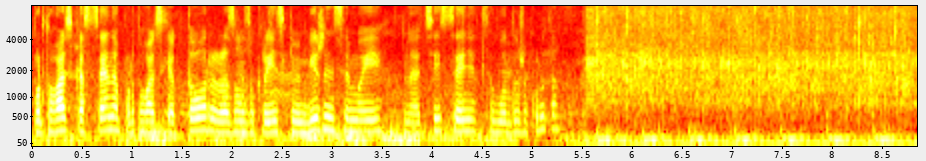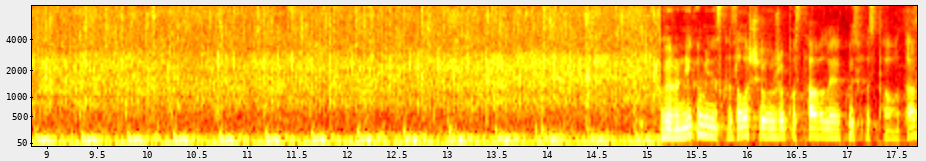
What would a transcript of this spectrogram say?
португальська сцена, португальські актори разом з українськими біженцями на цій сцені. Це було дуже круто. Вероніка мені сказала, що ви вже поставили якусь виставу, так?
